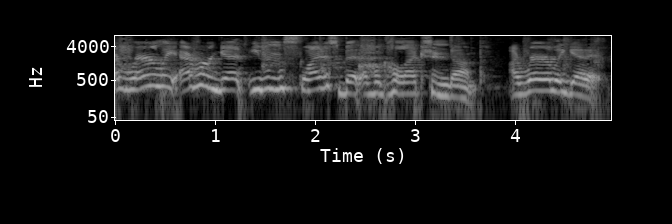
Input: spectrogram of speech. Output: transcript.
I rarely ever get even the slightest bit of a collection dump. I rarely get it.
